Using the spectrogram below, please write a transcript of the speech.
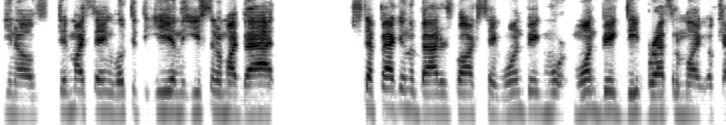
you know, did my thing, looked at the E and the Easton on my bat, step back in the batter's box, take one big more one big deep breath, and I'm like, okay,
